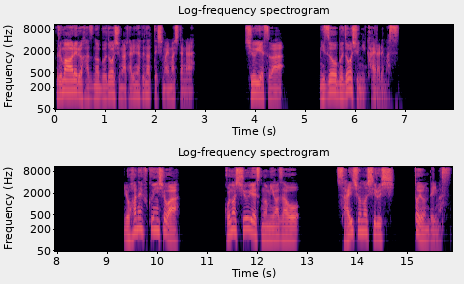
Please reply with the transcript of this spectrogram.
振る舞われるはずの葡萄酒が足りなくなってしまいましたが、シュイエスは、水を葡萄酒に変えられます。ヨハネ福音書は、このシュイエスの見業を、最初の印と呼んでいます。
